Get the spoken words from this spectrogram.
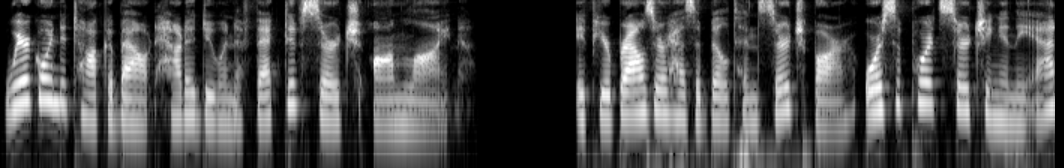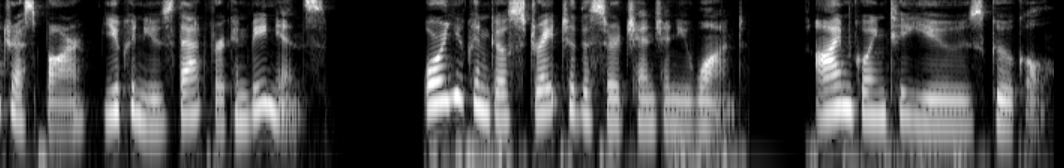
We're going to talk about how to do an effective search online. If your browser has a built-in search bar or supports searching in the address bar, you can use that for convenience. Or you can go straight to the search engine you want. I'm going to use Google.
